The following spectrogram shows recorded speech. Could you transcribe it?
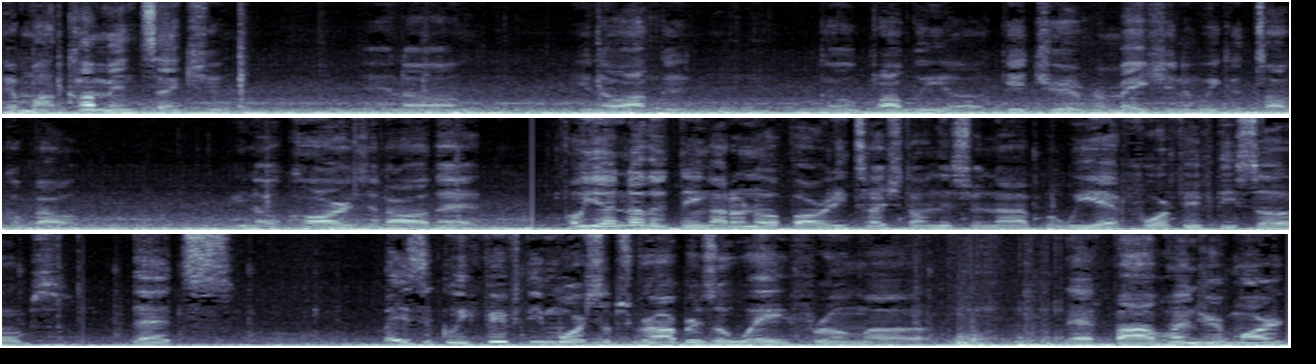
in my comment section. And, um, you know, I could go probably uh, get your information and we could talk about, you know, cars and all that. Oh, yeah, another thing. I don't know if I already touched on this or not, but we had 450 subs. That's basically 50 more subscribers away from uh, that 500 mark.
